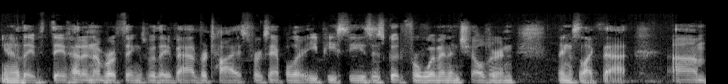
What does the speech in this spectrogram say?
you know they've they've had a number of things where they've advertised, for example, their Eee PCs is good for women and children, things like that. Um,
